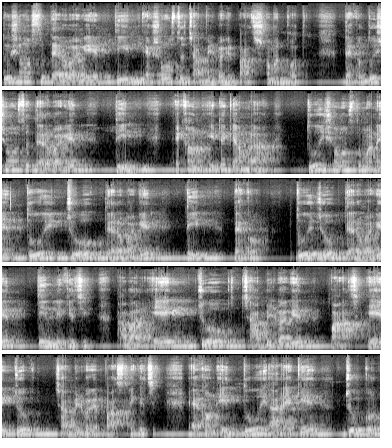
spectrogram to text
দুই সমস্ত তেরো ভাগের তিন, এক সমস্ত ছাব্বিশ ভাগের পাঁচ সমান কত? দেখো, দুই সমস্ত তেরো ভাগের তিন। এখন এটাকে আমরা দুই সমস্ত মানে দুই যোগ তেরো ভাগের তিন। দেখো দুই যোগ তেরো ভাগের তিন লিখেছি। আবার এক যোগ ছাব্বিশ ভাগের পাঁচ, এক যোগ ছাব্বিশ ভাগের পাঁচ লিখেছি। এখন এই দুই আর একে যোগ করব।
